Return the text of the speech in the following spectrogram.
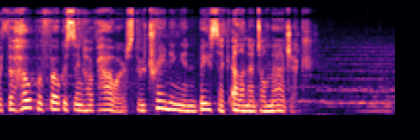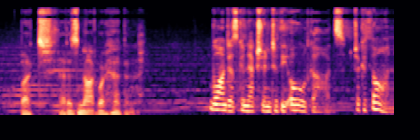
with the hope of focusing her powers through training in basic elemental magic. But that is not what happened. Wanda's connection to the old gods, to Chthon,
